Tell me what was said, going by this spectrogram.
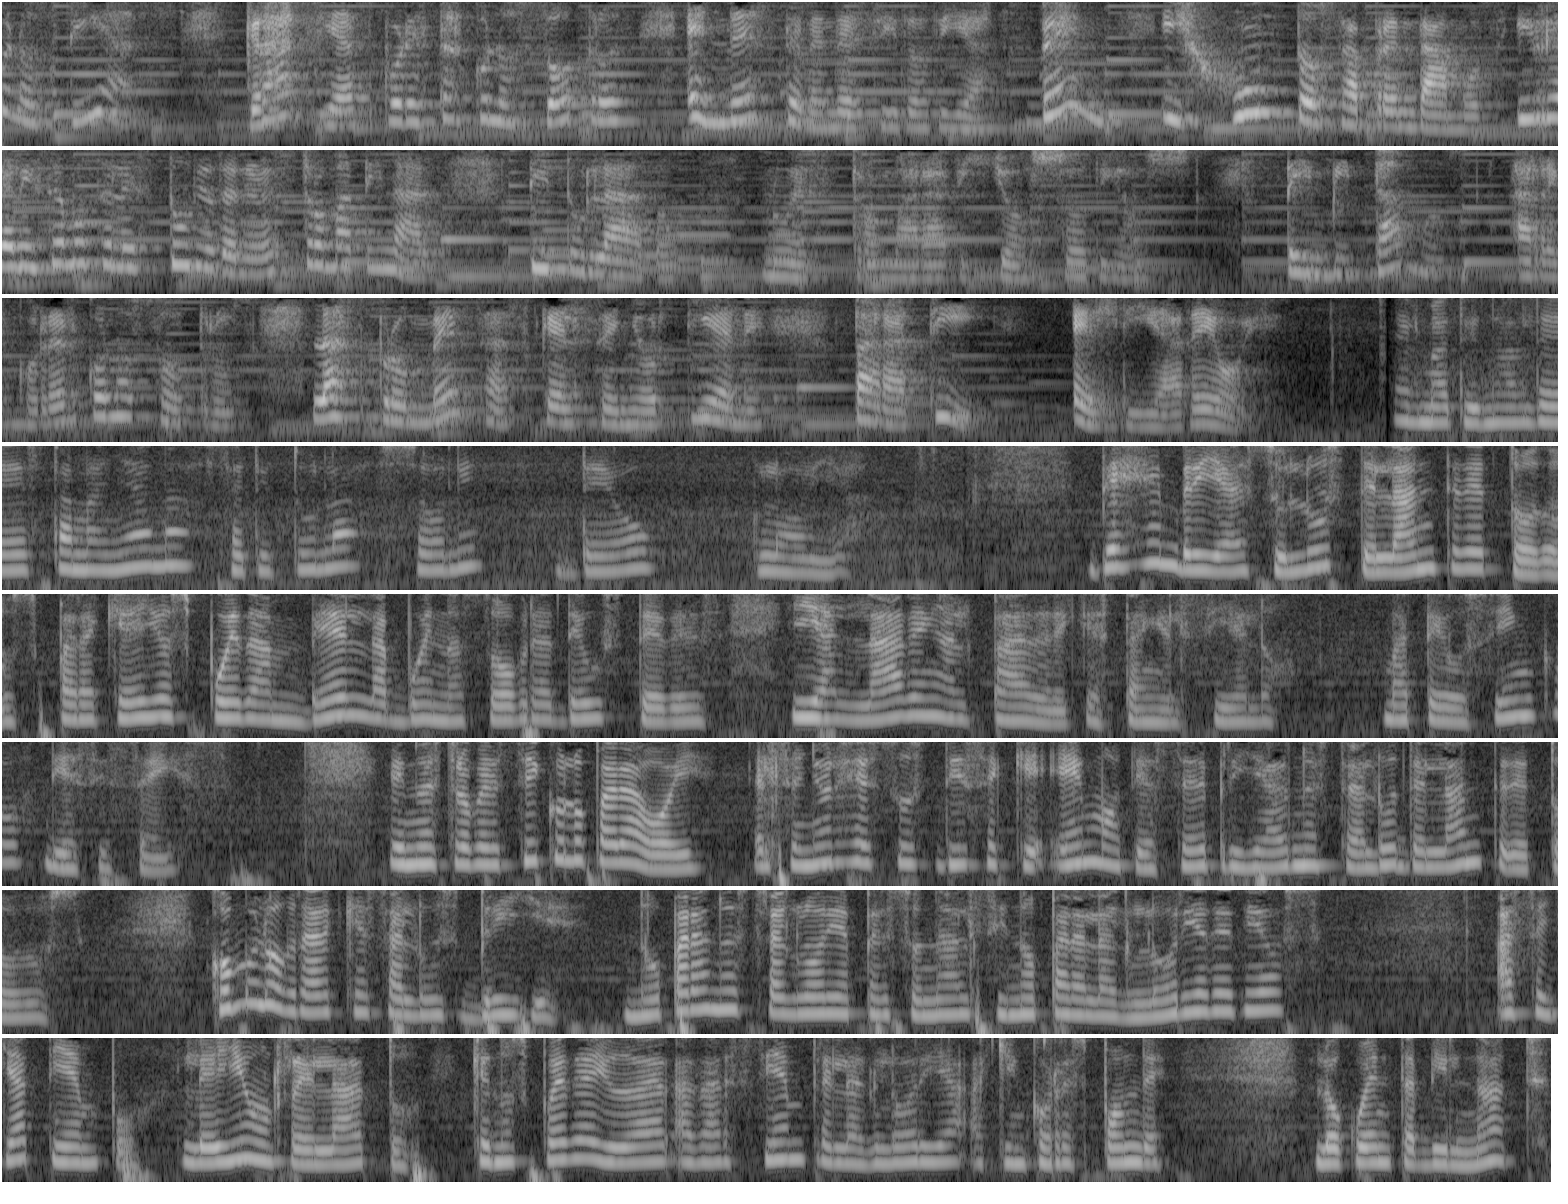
buenos días. Gracias por estar con nosotros en este bendecido día. Ven y juntos aprendamos y realicemos el estudio de nuestro matinal titulado Nuestro maravilloso Dios. Te invitamos a recorrer con nosotros las promesas que el Señor tiene para ti el día de hoy. El matinal de esta mañana se titula Soli Deo Gloria. Dejen brillar su luz delante de todos para que ellos puedan ver las buenas obras de ustedes y alaben al Padre que está en el cielo. Mateo 5, 16. En nuestro versículo para hoy, el Señor Jesús dice que hemos de hacer brillar nuestra luz delante de todos. ¿Cómo lograr que esa luz brille, no para nuestra gloria personal, sino para la gloria de Dios? Hace ya tiempo leí un relato que nos puede ayudar a dar siempre la gloria a quien corresponde. Lo cuenta Bill Nutt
